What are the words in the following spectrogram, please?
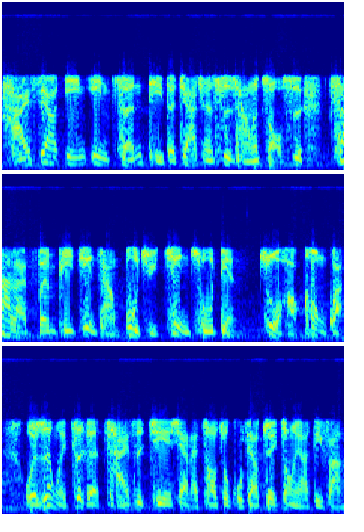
还是要因应整体的加权市场的走势，再来分批进场布局进出点。做好控管，我认为这个才是接下来操作股票最重要的地方。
